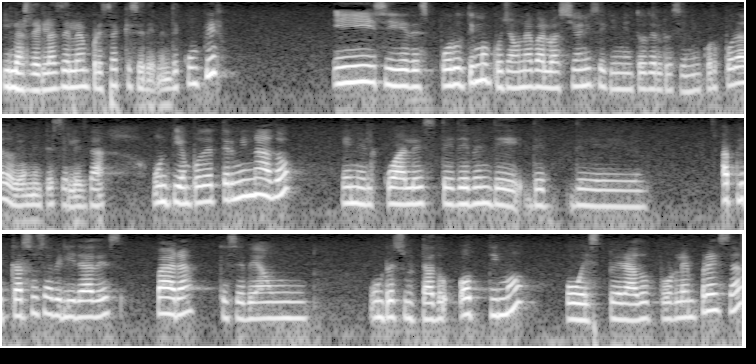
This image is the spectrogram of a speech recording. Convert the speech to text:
y las reglas de la empresa que se deben de cumplir. Y sigue por último, pues ya una evaluación y seguimiento del recién incorporado. Obviamente se les da un tiempo determinado en el cual este, deben de, de aplicar sus habilidades para que se vea un, un resultado óptimo o esperado por la empresa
